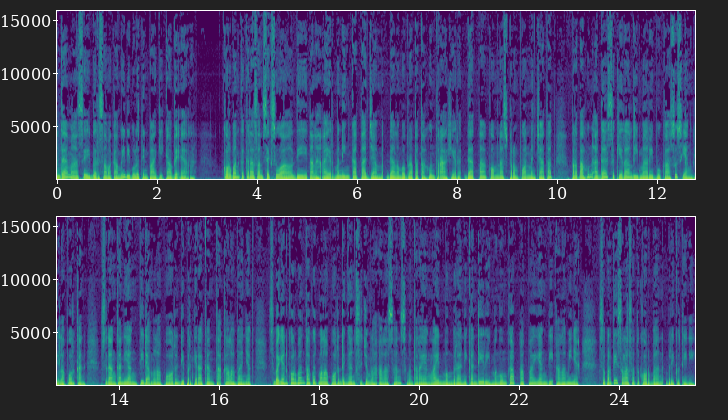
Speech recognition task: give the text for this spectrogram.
Anda masih bersama kami di Buletin Pagi KBR. Korban kekerasan seksual di tanah air meningkat tajam dalam beberapa tahun terakhir. Data Komnas Perempuan mencatat per tahun ada sekira 5.000 kasus yang dilaporkan, sedangkan yang tidak melapor diperkirakan tak kalah banyak. Sebagian korban takut melapor dengan sejumlah alasan, sementara yang lain memberanikan diri mengungkap apa yang dialaminya, seperti salah satu korban berikut ini.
